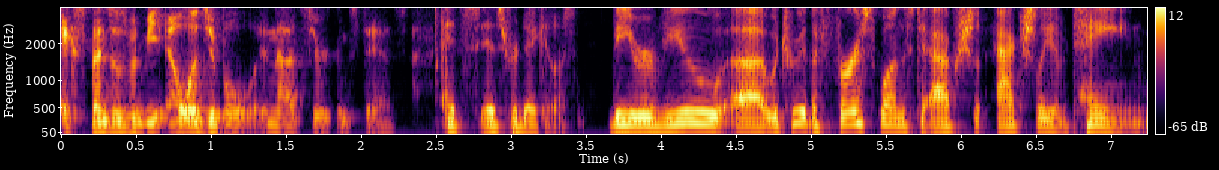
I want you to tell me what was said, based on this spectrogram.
expenses would be eligible in that circumstance. It's it's ridiculous. The review, uh, which we were the first ones to actually actually obtain,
